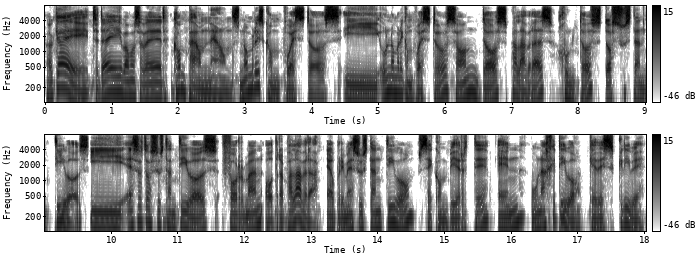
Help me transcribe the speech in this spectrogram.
Ok, today vamos a ver compound nouns, nombres compuestos. Y un nombre compuesto son dos palabras juntos, dos sustantivos. Y esos dos sustantivos forman otra palabra. El primer sustantivo se convierte en un adjetivo que describe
